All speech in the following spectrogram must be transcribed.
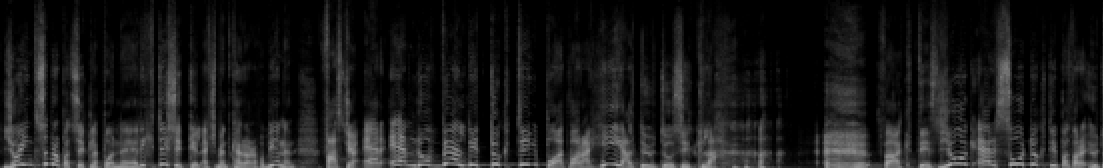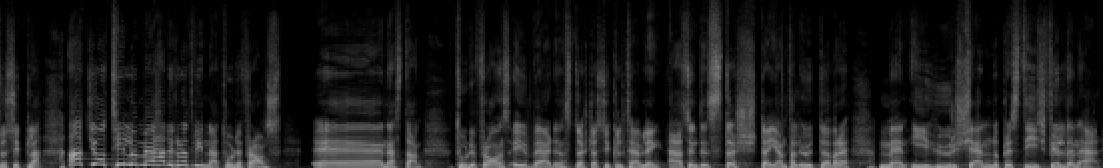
jag är inte så bra på att cykla på en eh, riktig cykel eftersom jag inte kan röra på benen. Fast jag är ändå väldigt duktig på att vara helt ute och cykla. Faktiskt. Jag är så duktig på att vara ute och cykla att jag till och med hade kunnat vinna Tour de France. Eh, nästan. Tour de France är ju världens största cykeltävling. Alltså inte största i antal utövare, men i hur känd och prestigefylld den är.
